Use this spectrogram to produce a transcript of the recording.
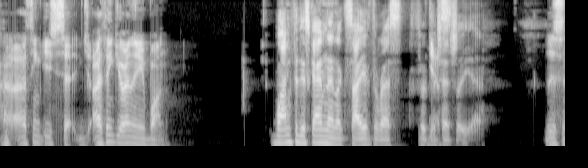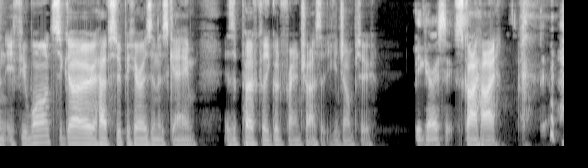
I I think you said. I think you only need one. One for this game, then like save the rest for Yes. potentially. Yeah, Listen, if you want to go have superheroes in this game, there's a perfectly good franchise that you can jump to. Big Hero Six. Sky High.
